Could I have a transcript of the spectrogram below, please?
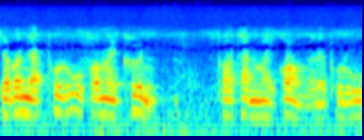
จะบัญญัติผู้รู้ก็ไม่ขึ้น เพราะท่านไม่คล้องอยู่ในผู้รู้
